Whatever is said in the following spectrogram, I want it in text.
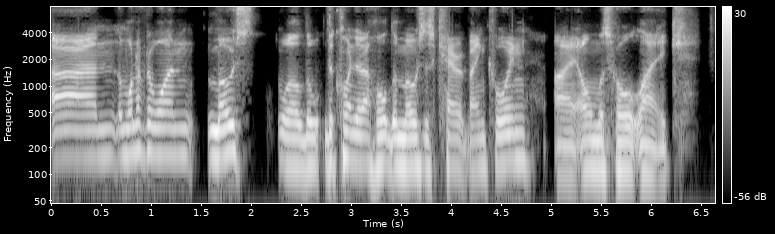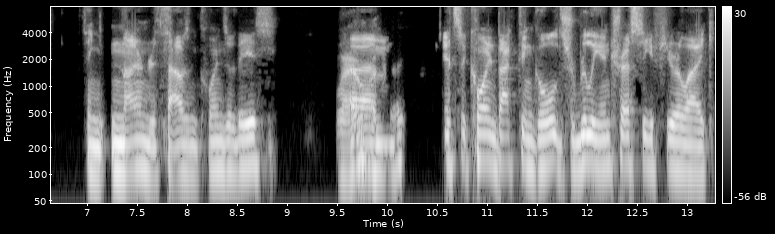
Um, one of the one most well, the, the coin that I hold the most is KaratBank coin. I almost hold like I think nine hundred thousand coins of these. Wow, Um, okay. It's a coin backed in gold. It's really interesting if you're like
